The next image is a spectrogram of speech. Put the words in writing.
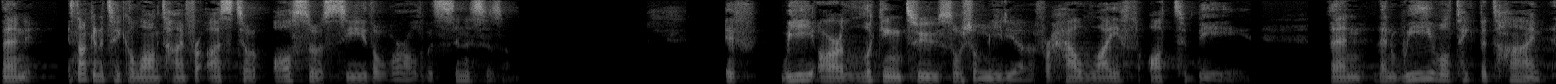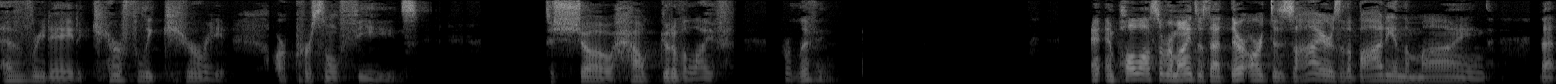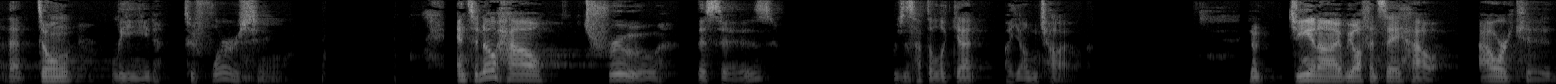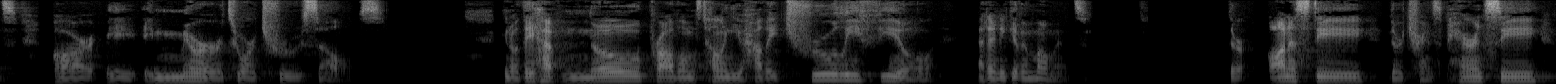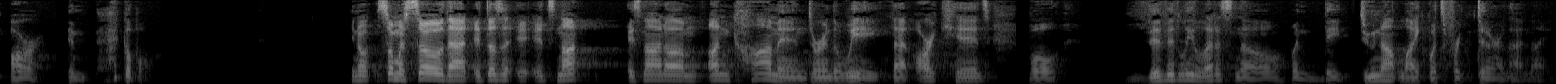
then it's not going to take a long time for us to also see the world with cynicism. If we are looking to social media for how life ought to be, then, then we will take the time every day to carefully curate our personal feeds to show how good of a life we're living. And, and Paul also reminds us that there are desires of the body and the mind that, that don't lead to flourishing. And to know how true this is, we just have to look at a young child. You know, G and I, we often say how our kids are a, a mirror to our true selves. You know, they have no problems telling you how they truly feel at any given moment. Their honesty, their transparency are impeccable. You know, so much so that it doesn't, it's not, it's not um, uncommon during the week that our kids will vividly let us know when they do not like what's for dinner that night.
